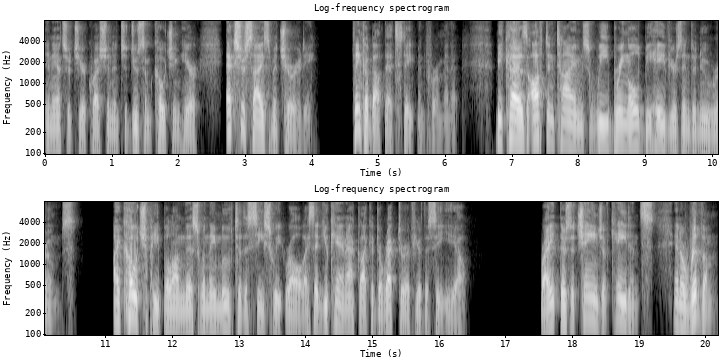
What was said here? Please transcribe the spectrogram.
in answer to your question and to do some coaching here exercise maturity. Think about that statement for a minute. Because oftentimes we bring old behaviors into new rooms. I coach people on this when they move to the c-suite role. I said you can't act like a director if you're the ceo right? There's a change of cadence and a rhythm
